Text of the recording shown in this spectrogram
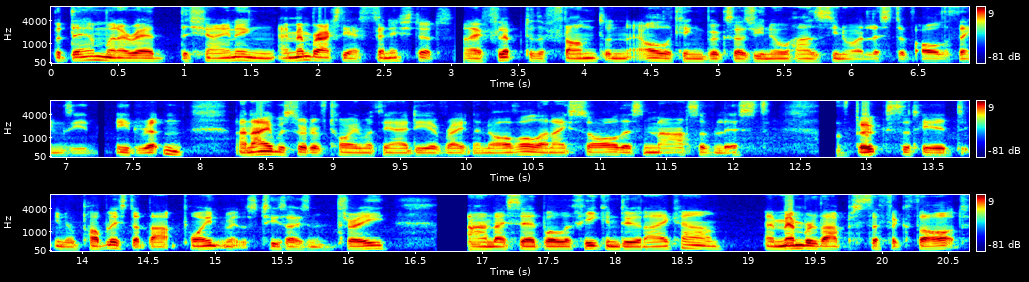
But then when I read The Shining, I remember actually I finished it and I flipped to the front, and all the King books, as you know, has you know a list of all the things he'd, he'd written. And I was sort of toying with the idea of writing a novel, and I saw this massive list of books that he had you know published at that point. It was two thousand and three, and I said, well, if he can do it, I can. I remember that specific thought.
